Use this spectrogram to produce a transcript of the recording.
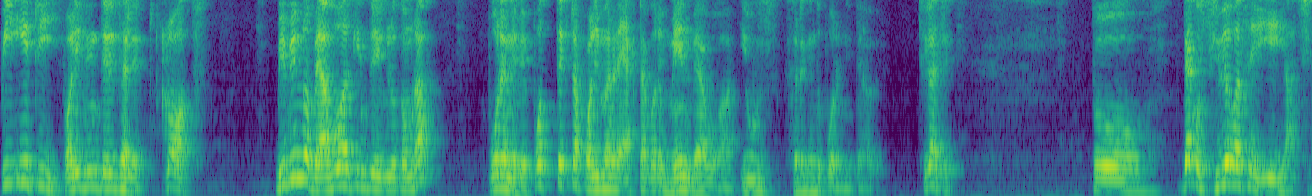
পিইটি পলিথিন টেরিথালেট ক্লথ বিভিন্ন ব্যবহার কিন্তু এগুলো তোমরা পড়ে নেবে। প্রত্যেকটা পলিমারের একটা করে মেন ব্যবহার ইউজ সেটা কিন্তু পড়ে নিতে হবে। ঠিক আছে? তো দেখো সিলেবাসে এই আছে।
